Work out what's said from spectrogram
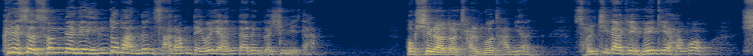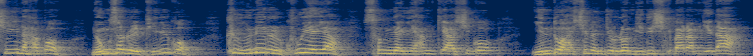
그래서 성령의 인도받는 사람 되어야 한다는 것입니다. 혹시라도 잘못하면 솔직하게 회개하고 시인하고 용서를 빌고 그 은혜를 구해야 성령이 함께 하시고 인도하시는 줄로 믿으시기 바랍니다.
